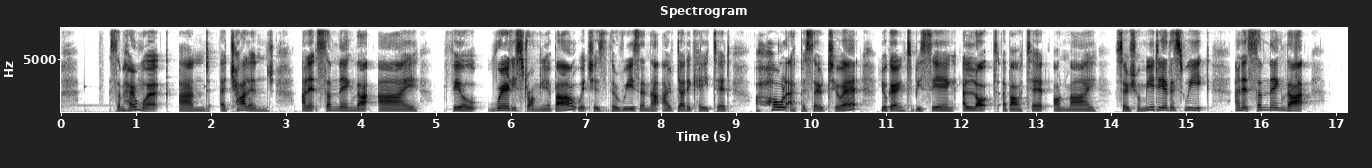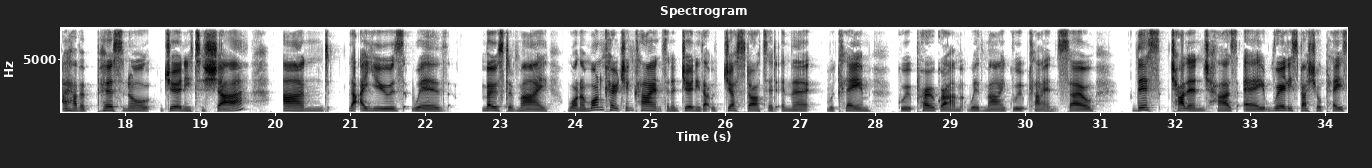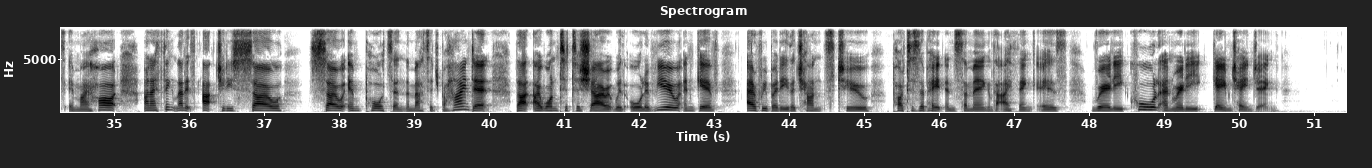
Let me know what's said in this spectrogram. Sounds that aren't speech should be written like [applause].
some homework and a challenge. And it's something that I feel really strongly about, which is the reason that I've dedicated a whole episode to it. You're going to be seeing a lot about it on my social media this week. And it's something that I have a personal journey to share and that I use with most of my one on one coaching clients and a journey that we've just started in the Reclaim group program with my group clients. So, this challenge has a really special place in my heart, and I think that it's actually so so important, the message behind it, that I wanted to share it with all of you and give everybody the chance to participate in something that I think is really cool and really game changing.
